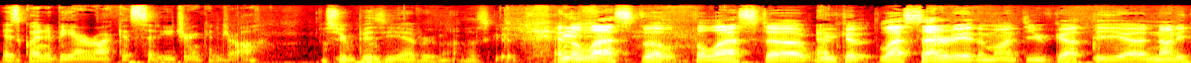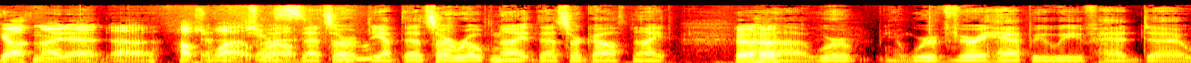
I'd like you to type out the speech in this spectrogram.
is going to be our Rocket City drink and draw. So you're busy every month. That's good. And the last the the last uh, week of, last Saturday of the month, you've got the uh, Naughty Goth night at uh, Hops Wild. well, that's our yeah that's our rope night. That's our goth night. Uh-huh. Uh, we're you know we're very happy. We've had uh,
